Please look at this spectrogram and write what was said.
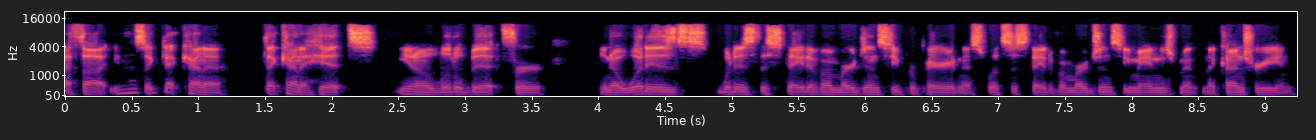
I thought, you know, it's like that kind of, that kind of hits, you know, a little bit for, you know, what is, what is the state of emergency preparedness? What's the state of emergency management in the country? And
